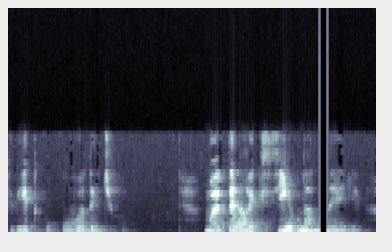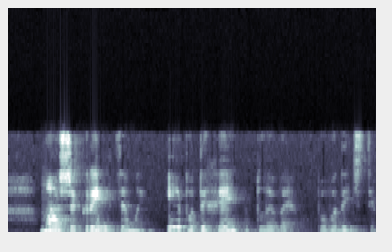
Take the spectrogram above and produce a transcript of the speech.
квітку у водичку. Метелик сів на неї, маше крильцями і потихеньку пливе по водичці.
